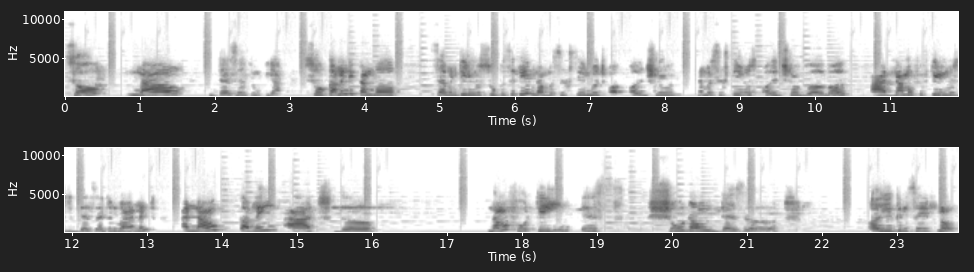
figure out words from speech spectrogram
So now desert, yeah. So coming at number 17 was Super City, number 16 was original, number 16 was original Brawl Ball, and number 15 was the desert environment. And now coming at the number 14 is Showdown Desert, or you can say no.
